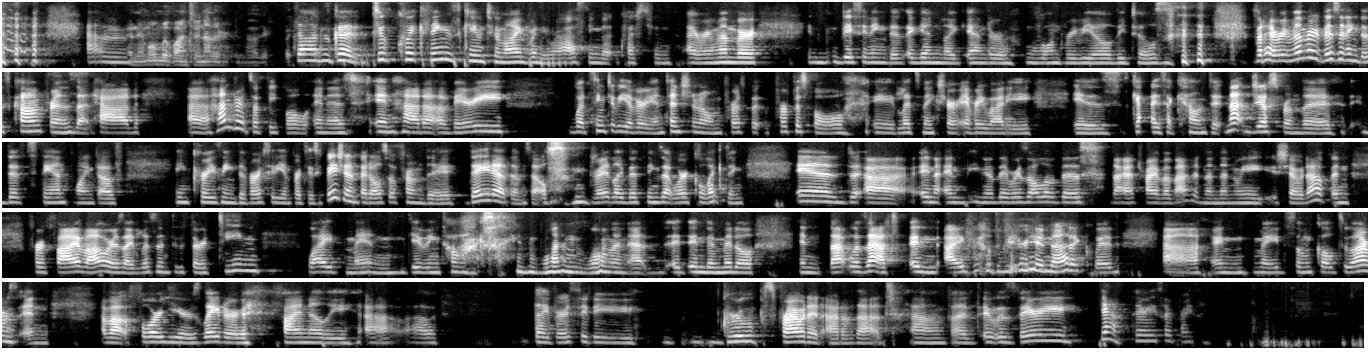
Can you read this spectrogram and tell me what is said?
um, And then we'll move on to another. another sounds good. Two quick things came to mind when you were asking that question. I remember visiting this again, like Andrew won't reveal details, but I remember visiting this conference that had uh, hundreds of people in it and had a, a very what seemed to be a very intentional and purpose, purposeful eh, let's make sure everybody is is accounted not just from the the standpoint of increasing diversity and participation but also from the data themselves right? Like the things that we're collecting. And uh and and you know there was all of this diatribe about it and then we showed up and for five hours i listened to 13 white men giving talks and one woman at in the middle and that was that. And i felt very inadequate uh, and made some call to arms. And about four years later, finally, uh, a diversity group sprouted out of that. Um, but it was very, yeah, very surprising.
